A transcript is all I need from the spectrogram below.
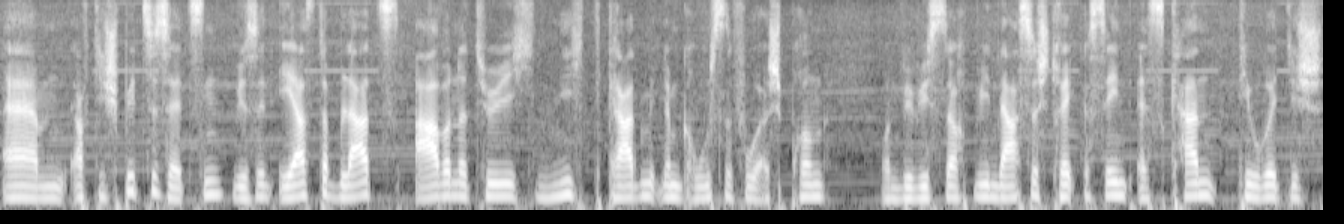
ähm, auf die Spitze setzen. Wir sind erster Platz, aber natürlich nicht gerade mit einem großen Vorsprung. Und wir wissen auch, wie nasse Strecken sind. Es kann theoretisch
